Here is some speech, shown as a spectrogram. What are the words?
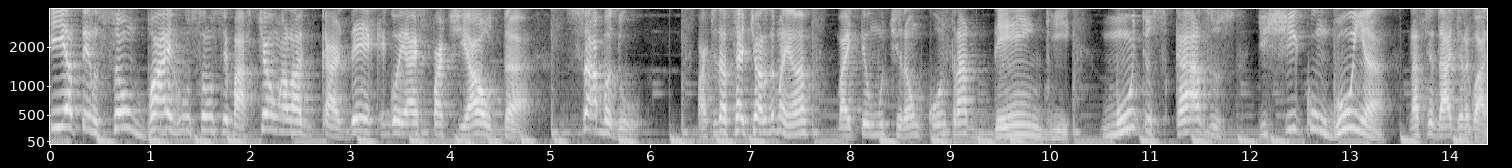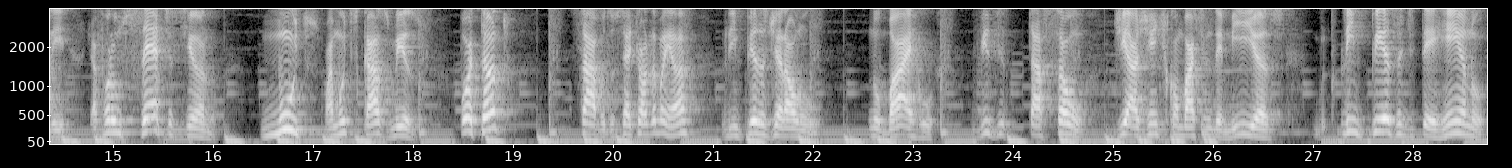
E atenção, bairro São Sebastião, Allan Kardec, Goiás, parte alta. Sábado, a partir das 7 horas da manhã, vai ter um mutirão contra a dengue. Muitos casos de chikungunya na cidade de Araguari. Já foram sete esse ano. Muitos, mas muitos casos mesmo. Portanto, sábado, 7 horas da manhã, limpeza geral no, no bairro, visitação de agente de combate a endemias, limpeza de terreno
